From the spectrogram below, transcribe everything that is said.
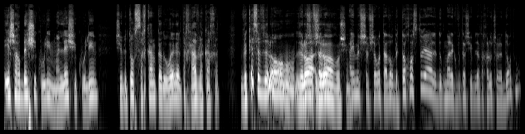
יש הרבה שיקולים, מלא שיקולים, שבתור שחקן כדורגל אתה חייב לקחת. וכסף זה לא, זה לא, אפשרות- זה לא הראש. האם יש אפשרות לעבור בתוך אוסטריה, לדוגמה לקבוצה שאיבדה את החלוץ שלה לדורטמונד?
